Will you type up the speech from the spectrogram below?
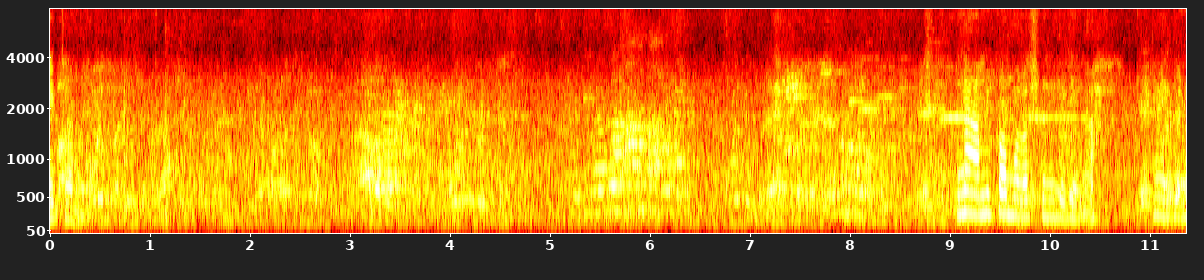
এই জন্য। না, আমি কমলা সুন্দরী না। একজন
